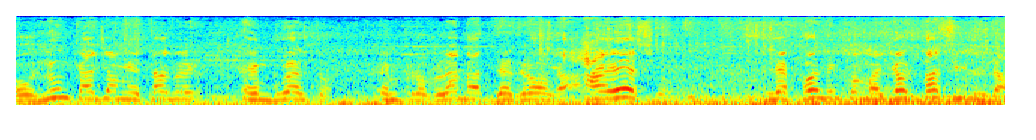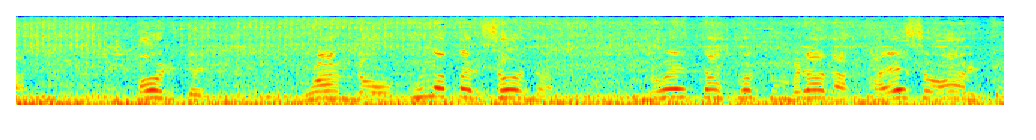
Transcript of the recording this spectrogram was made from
o nunca hayan estado envueltos en problemas de droga. A eso le ponen con mayor facilidad, porque cuando una persona no está acostumbrada a esos hábitos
